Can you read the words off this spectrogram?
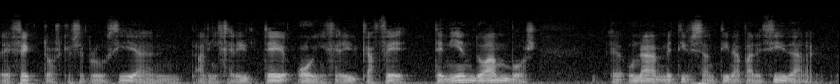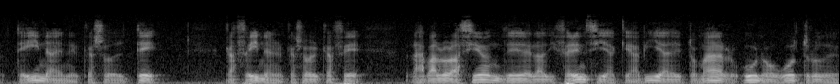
efectos que se producían al ingerir té o ingerir café, teniendo ambos una metilsantina parecida, teína en el caso del té, cafeína en el caso del café, la valoración de la diferencia que había de tomar uno u otro de,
